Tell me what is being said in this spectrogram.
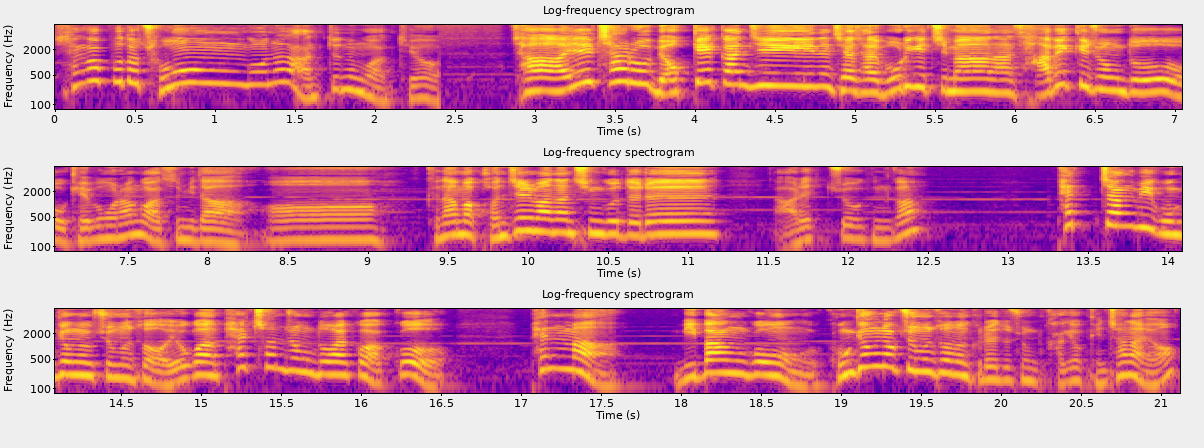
생각보다 좋은 거는 안 뜨는 것 같아요 자 1차로 몇 개까지는 제가 잘 모르겠지만 한 400개 정도 개봉을 한 것 같습니다 어 그나마 건질만한 친구들은 아래쪽인가? 펫 장비 공격력 주문서 요거 한8,000 정도 할 것 같고 펜마 미방공 공격력 주문서는 그래도 좀 가격 괜찮아요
